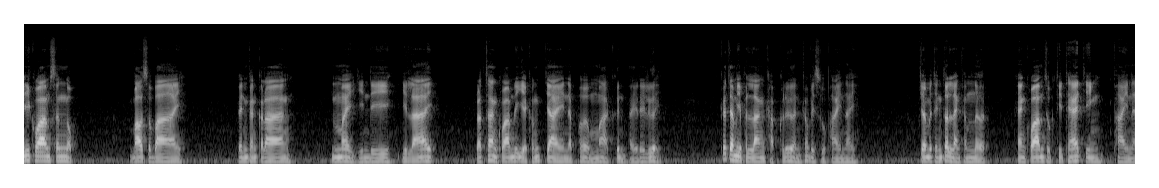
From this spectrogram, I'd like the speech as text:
มีความสงบ เบาสบาย เป็นกลางกลาง ไม่ยินดียินร้ายกระทั่งความละเอียดของใจนะเพิ่มมากขึ้นไปเรื่อยๆ ก็จะมีพลังขับเคลื่อนเข้าไปสู่ภายใน จนไปถึงต้นแหล่งกำเนิด แห่งความสุขที่แท้จริงภายใน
